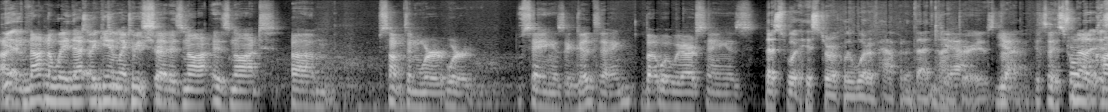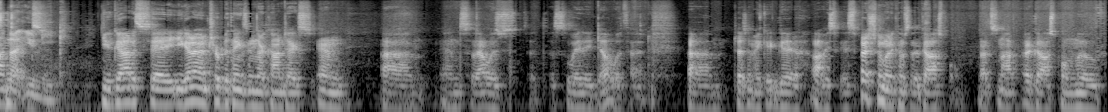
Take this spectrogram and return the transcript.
I Yeah. mean, not in a way that, again, like we said, is not is not um, something we're we're saying is a good thing. But what we are saying is, That's what historically would have happened at that time yeah, period. It's yeah, not, it's a it's historical not, it's not unique. You got to say, you got to interpret things in their context, and um, and so that was that's the way they dealt with that. Um, doesn't make it good, obviously, especially when it comes to the gospel. That's not a gospel move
